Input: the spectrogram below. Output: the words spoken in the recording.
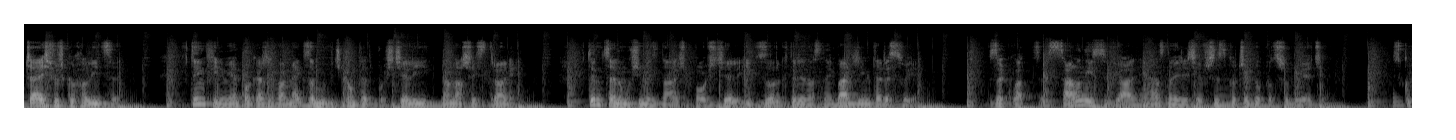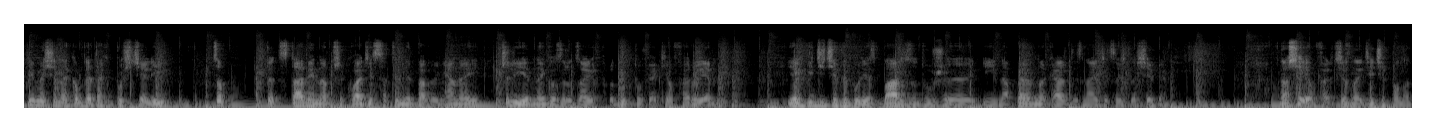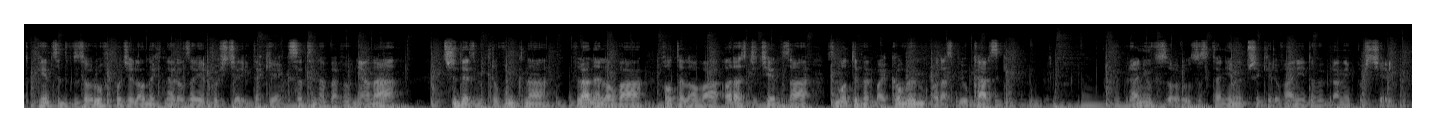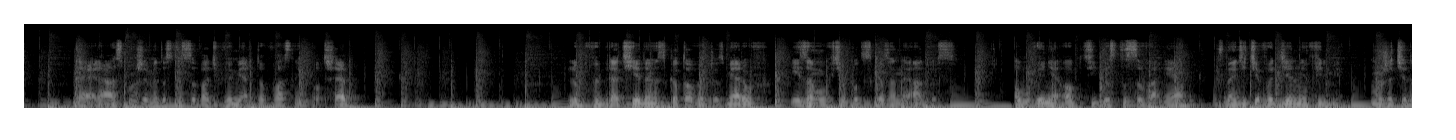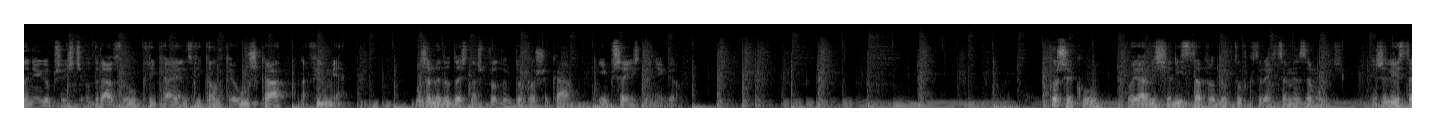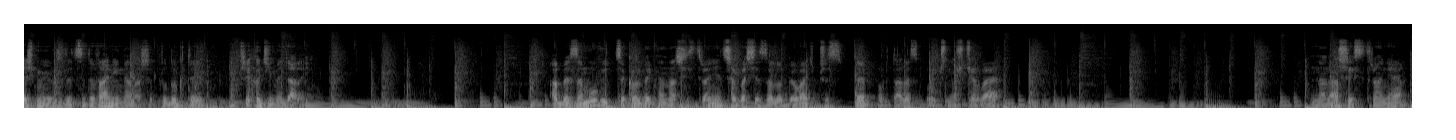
Cześć łóżkoholicy! W tym filmie pokażę Wam jak zamówić komplet pościeli na naszej stronie. W tym celu musimy znaleźć pościel i wzór, który nas najbardziej interesuje. W zakładce salon i sypialnia znajdziecie wszystko czego potrzebujecie. Skupimy się na kompletach pościeli, co przedstawię na przykładzie satyny bawełnianej, czyli jednego z rodzajów produktów jakie oferujemy. Jak widzicie wybór jest bardzo duży i na pewno każdy znajdzie coś dla siebie. W naszej ofercie znajdziecie ponad 500 wzorów podzielonych na rodzaje pościeli, takie jak satyna bawełniana, 3D z mikrowłókna, flanelowa, hotelowa oraz dziecięca z motywem bajkowym oraz piłkarskim. Po wybraniu wzoru zostaniemy przekierowani do wybranej pościeli. Teraz możemy dostosować wymiar do własnych potrzeb lub wybrać jeden z gotowych rozmiarów i zamówić ją pod wskazany adres. Omówienie opcji dostosowanie znajdziecie w oddzielnym filmie. Możecie do niego przejść od razu, klikając w ikonkę łóżka na filmie. Możemy dodać nasz produkt do koszyka i przejść do niego. W koszyku pojawi się lista produktów, które chcemy zamówić. Jeżeli jesteśmy już zdecydowani na nasze produkty, przechodzimy dalej. Aby zamówić cokolwiek na naszej stronie, trzeba się zalogować przez te portale społecznościowe na naszej stronie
